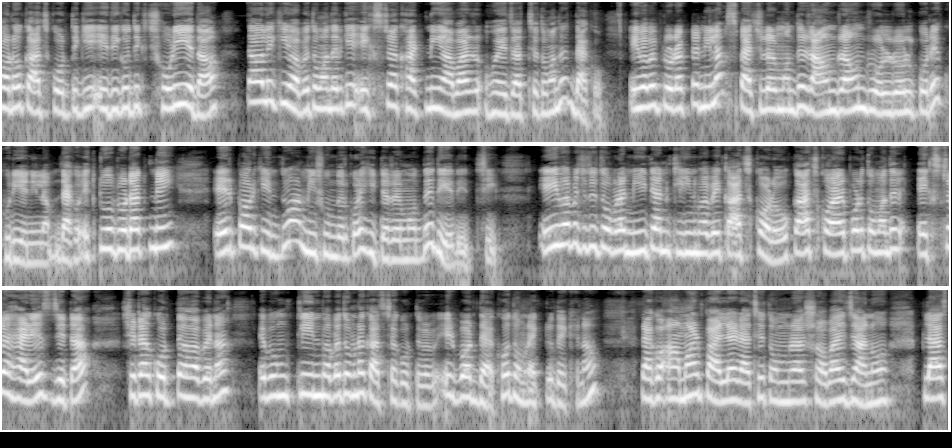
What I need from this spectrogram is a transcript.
ধরো কাজ করতে গিয়ে এদিক ওদিক ছড়িয়ে দাও তাহলে কি হবে? তোমাদেরকে এক্সট্রা খাটনি আবার হয়ে যাচ্ছে তোমাদের। দেখো, এইভাবে প্রোডাক্টটা নিলাম স্প্যাচুলার মধ্যে রাউন্ড রাউন্ড রোল রোল করে ঘুরিয়ে নিলাম। দেখো, একটুও প্রোডাক্ট নেই। এরপর কিন্তু আমি সুন্দর করে হিটারের মধ্যে দিয়ে দিচ্ছি। এইভাবে যদি তোমরা নিট অ্যান্ড ক্লিনভাবে কাজ করো, কাজ করার পরে তোমাদের এক্সট্রা হ্যারেস যেটা, সেটা করতে হবে না। এবং ক্লিনভাবে তোমরা কাজটা করতে পারবে। এরপর দেখো, তোমরা একটু দেখে নাও। দেখো, আমার পার্লার আছে, তোমরা সবাই জানো প্লাস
